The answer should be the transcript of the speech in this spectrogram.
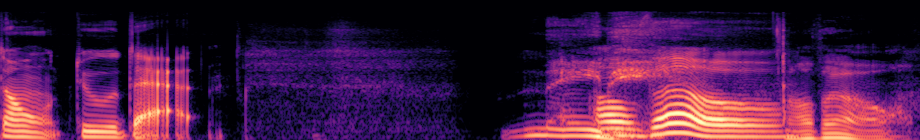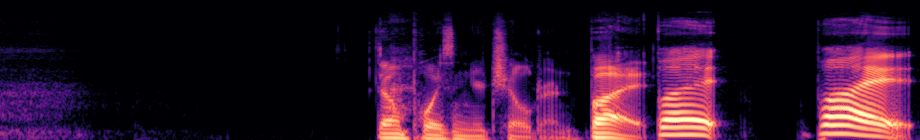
don't do that. Maybe. Although Although, don't poison your children. But but but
